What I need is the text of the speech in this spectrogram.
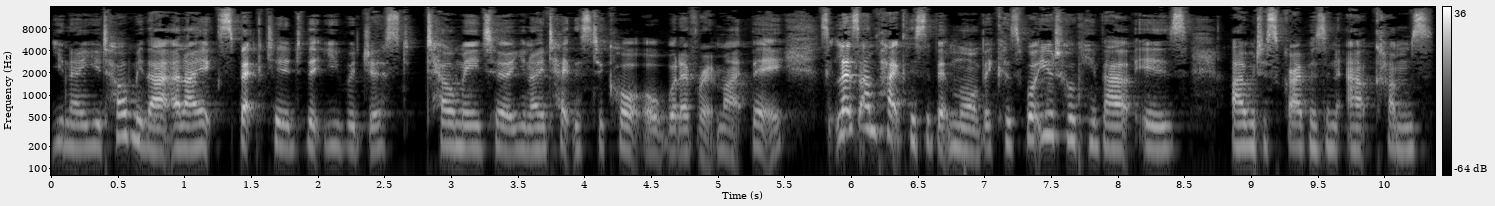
you know, you told me that, and I expected that you would just tell me to, you know, take this to court or whatever it might be. So let's unpack this a bit more because what you're talking about is I would describe as an outcomes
